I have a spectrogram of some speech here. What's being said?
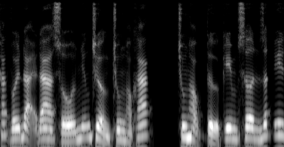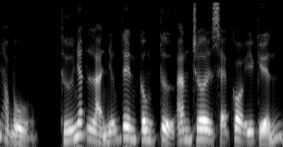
khác với đại đa số những trường trung học khác trung học tử Kim Sơn rất ít học bù, thứ nhất là những tên công tử ăn chơi sẽ có ý kiến,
